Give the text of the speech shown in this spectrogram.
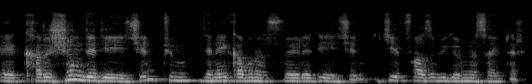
e, karışım dediği için, tüm deney kabını söylediği için iki fazla bir görünüme sahiptir.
